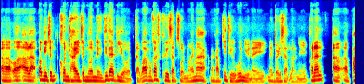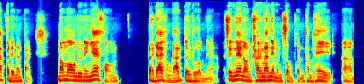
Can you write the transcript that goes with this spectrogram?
เอ่อเอาเอาละก็มีจำคนไทยจำนวนหนึ่งที่ได้ประโยชน์ แต่ว่ามันก็คือสัดส่วนน้อยมากนะครับ ที่ถือหุ้นอยู่ในในบริษัทเหล่านี้ เพราะฉะนั้นเอาเอาพักประเด็นนั้นไป มามองดูในแง่ของรายได้ของรัฐโดยรวมเนี่ย ซึ่งแน่นอนครั้งนั้นเนี่ยมันส่งผลทำให้อ่า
